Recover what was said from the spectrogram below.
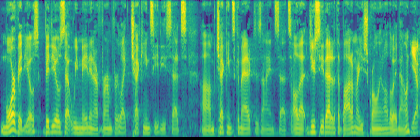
more videos, videos that we made in our firm for like checking CD sets, um, checking schematic design sets, all that. Do you see that at the bottom? Are you scrolling all the way down? Yep.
